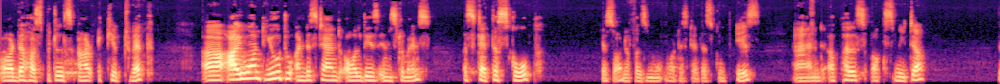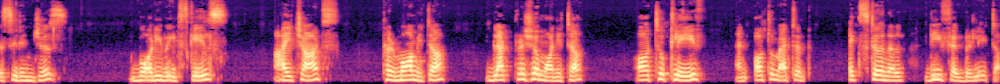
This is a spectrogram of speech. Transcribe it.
or the hospitals are equipped with. Uh, I want you to understand all these instruments. A stethoscope, as all of us know what a stethoscope is, and a pulse oximeter, the syringes, body weight scales, eye charts, thermometer, blood pressure monitor, autoclave, and automated external defibrillator.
